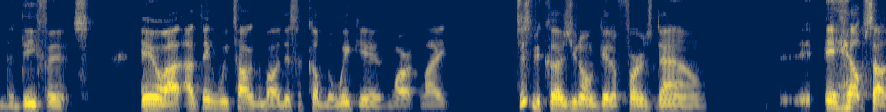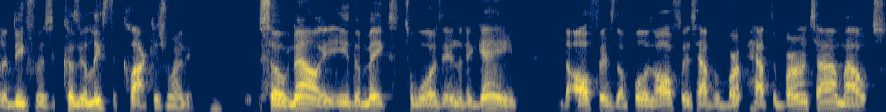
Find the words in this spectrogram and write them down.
the defense. You know, I, I think we talked about this a couple of weekends, Mark. Like, just because you don't get a first down, it, it helps out the defense because at least the clock is running. Mm. So now it either makes towards the end of the game, the offense, the opposing offense, have to burn, have to burn timeouts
